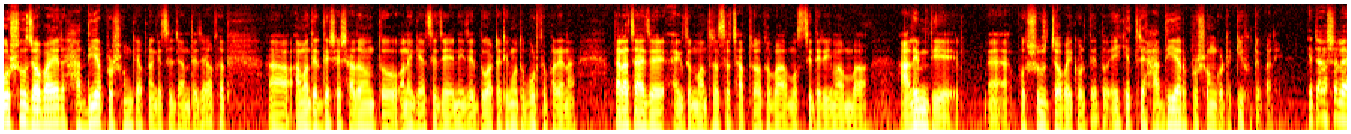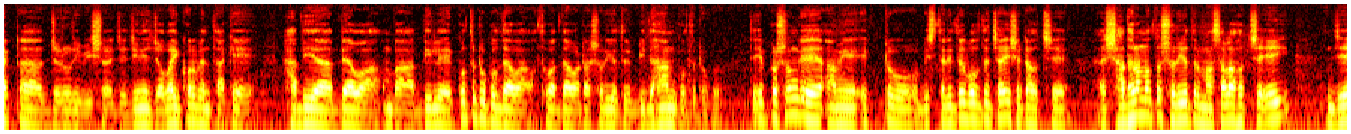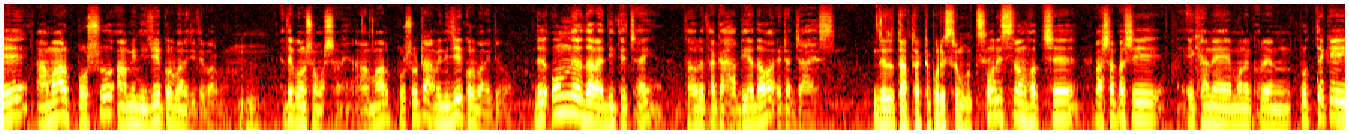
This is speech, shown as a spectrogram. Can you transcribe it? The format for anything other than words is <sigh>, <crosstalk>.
পশু জবাইয়ের হাদিয়া প্রসঙ্গে আপনার কাছে জানতে চাই। অর্থাৎ আমাদের দেশে সাধারণত অনেকে আছে যে নিজের দোয়াটা ঠিকমতো পড়তে পারে না। তারা চায় যে একজন মাদ্রাসার ছাত্র অথবা মসজিদের ইমাম বা আলেম দিয়ে পশুর জবাই করতে। তো এই ক্ষেত্রে হাদিয়ার প্রসঙ্গটা কি হতে পারে? এটা আসলে একটা জরুরি বিষয় যে যিনি জবাই করবেন তাকে হাদিয়া দেওয়া বা দিলে কতটুকু দেওয়া অথবা দেওয়াটা শরীয়তের বিধান কতটুকু। তো এই প্রসঙ্গে আমি একটু বিস্তারিত বলতে চাই সেটা হচ্ছে সাধারণত শরীয়তের মাসালা হচ্ছে এই যে আমার পশু আমি নিজেই কোরবানি দিতে পারব। এতে কোনো সমস্যা নেই। আমার পশুটা আমি নিজেই কোরবানি দেব। যদি অন্যের দ্বারা দিতে চাই তাহলে তাকে হাদিয়া দেওয়া এটা জায়েজ। যেহেতু তার তো একটা পরিশ্রম হচ্ছে। পরিশ্রম হচ্ছে পাশাপাশি এখানে মনে করেন প্রত্যেকেই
